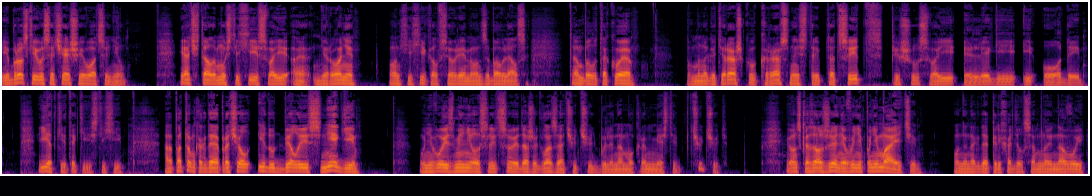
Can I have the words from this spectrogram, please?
И Бродский высочайше его оценил. Я читал ему стихи свои о Нероне. Он хихикал все время, он забавлялся. Там было такое в многотиражку «Красный стриптоцит» пишу свои элегии и оды. Едкие такие стихи. А потом, когда я прочел «Идут белые снеги», у него изменилось лицо, и даже глаза чуть-чуть были на мокром месте. Чуть-чуть. И он сказал, «Женя, вы не понимаете». Он иногда переходил со мной на «вы»,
